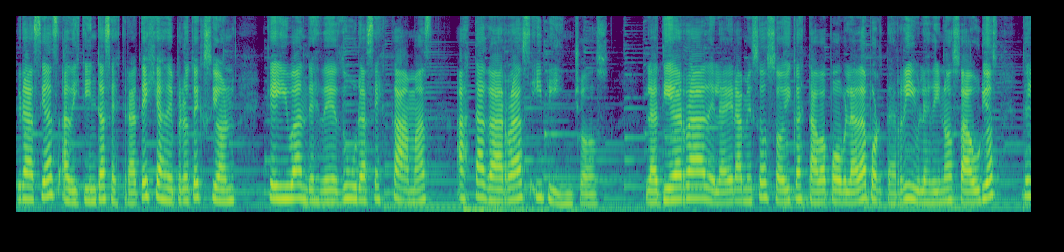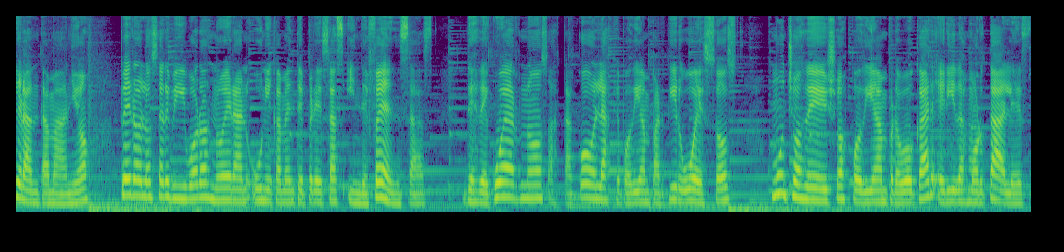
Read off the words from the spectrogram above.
gracias a distintas estrategias de protección que iban desde duras escamas hasta garras y pinchos. La tierra de la era mesozoica estaba poblada por terribles dinosaurios de gran tamaño, pero los herbívoros no eran únicamente presas indefensas. Desde cuernos hasta colas que podían partir huesos, muchos de ellos podían provocar heridas mortales.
